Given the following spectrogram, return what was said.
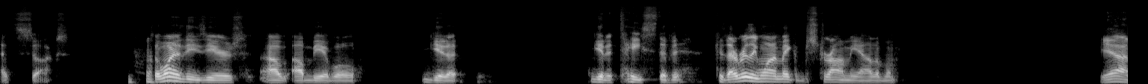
that sucks. so one of these years, I'll I'll be able to get a get a taste of it because I really want to make a pastrami out of them. Yeah,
